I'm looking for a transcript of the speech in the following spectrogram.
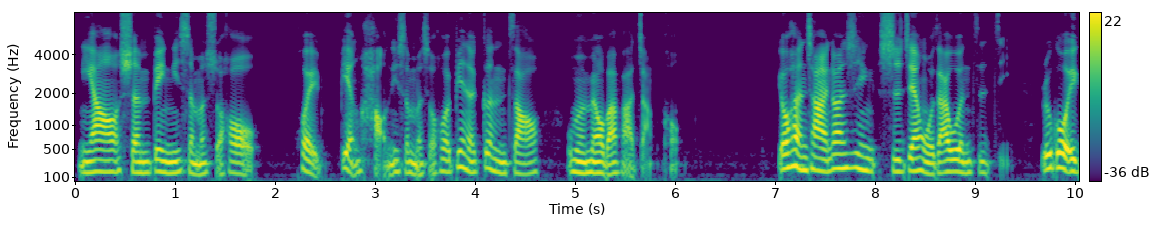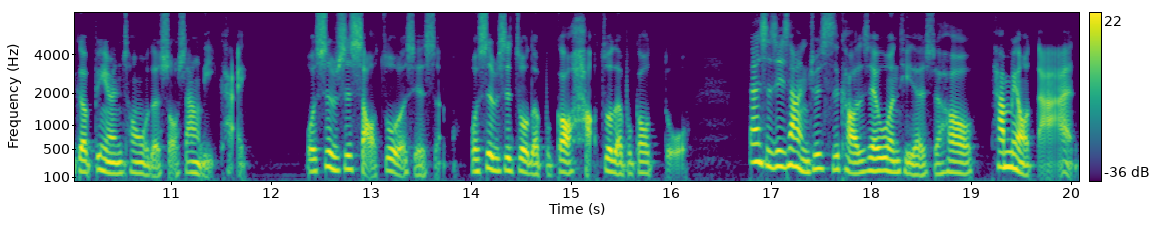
你要生病，你什么时候会变好？你什么时候会变得更糟？我们没有办法掌控。有很长一段时间，时间我在问自己：如果一个病人从我的手上离开，我是不是少做了些什么？我是不是做的不够好，做的不够多？但实际上，你去思考这些问题的时候，它没有答案，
